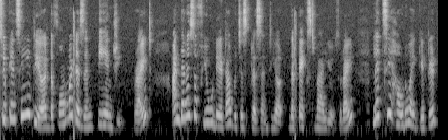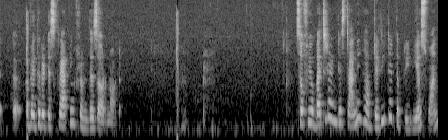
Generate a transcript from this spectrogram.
So you can see it here, the format is in PNG, right? And there is a few data which is present here, the text values, right? Let's see how do I get it, uh, whether it is scrapping from this or not. So for your better understanding, I have deleted the previous one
